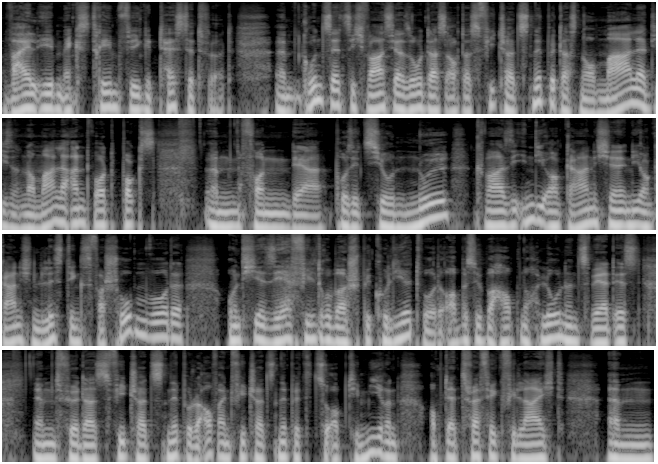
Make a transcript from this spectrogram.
weil eben extrem viel getestet wird. Ähm, grundsätzlich war es ja so, dass auch das Featured Snippet, das normale, diese normale Antwortbox ähm, von der Position 0 quasi in die organische, in die organischen Listings verschoben wurde und hier sehr viel drüber spekuliert wurde, ob es überhaupt noch lohnenswert ist, für das Featured Snippet oder auf ein Featured Snippet Snippet zu optimieren, ob der Traffic vielleicht ähm,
